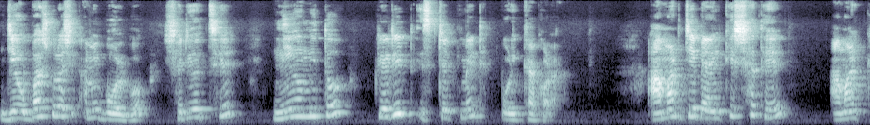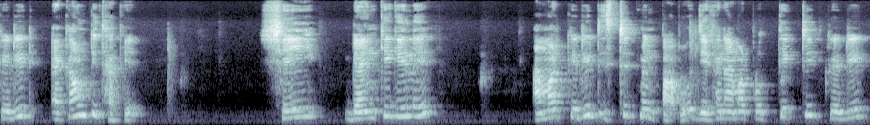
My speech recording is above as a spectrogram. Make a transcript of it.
যে অভ্যাসগুলো আমি বলব, সেটি হচ্ছে নিয়মিত ক্রেডিট স্টেটমেন্ট পরীক্ষা করা। আমার যে ব্যাংকের সাথে আমার ক্রেডিট অ্যাকাউন্টটি থাকে, সেই ব্যাংকে গেলে আমার ক্রেডিট স্টেটমেন্ট পাবো, যেখানে আমার প্রত্যেকটি ক্রেডিট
